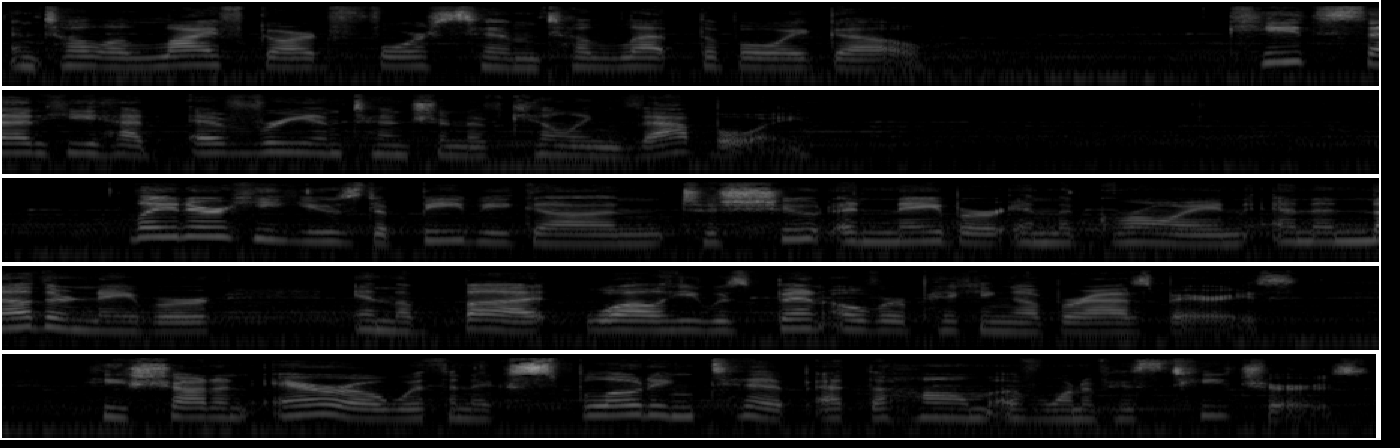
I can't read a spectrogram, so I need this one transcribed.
until a lifeguard forced him to let the boy go. Keith said he had every intention of killing that boy. Later, he used a BB gun to shoot a neighbor in the groin and another neighbor in the butt while he was bent over picking up raspberries. He shot an arrow with an exploding tip at the home of one of his teachers.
